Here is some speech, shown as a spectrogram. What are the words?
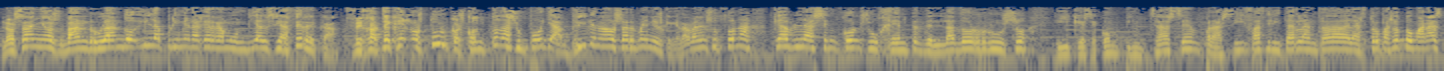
Los años van rulando y la Primera Guerra Mundial se acerca. Fíjate que los turcos con toda su polla piden a los armenios que quedaban en su zona que hablasen con su gente del lado ruso y que se compinchasen para así facilitar la entrada de las tropas otomanas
